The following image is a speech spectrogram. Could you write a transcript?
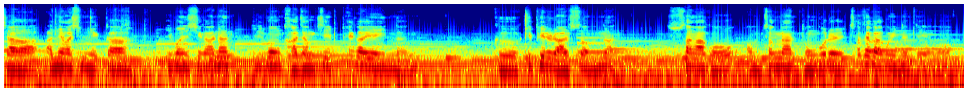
자, 안녕하십니까. 이번 시간은 일본 가정집 폐가에 있는 그 깊이를 알 수 없는 수상하고 엄청난 동굴을 찾아가고 있는데요.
